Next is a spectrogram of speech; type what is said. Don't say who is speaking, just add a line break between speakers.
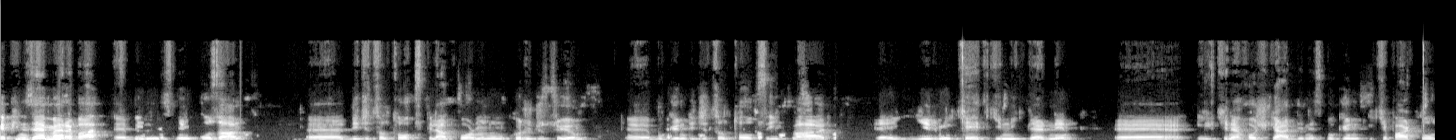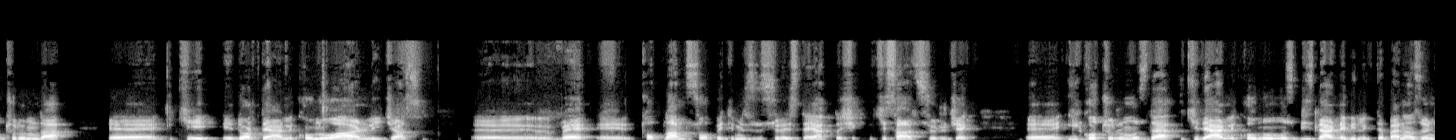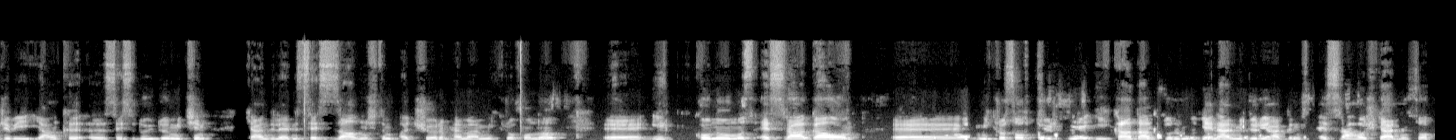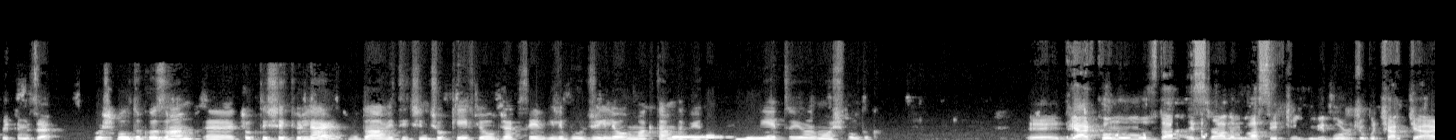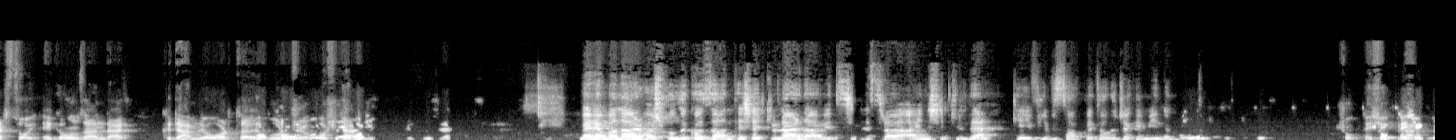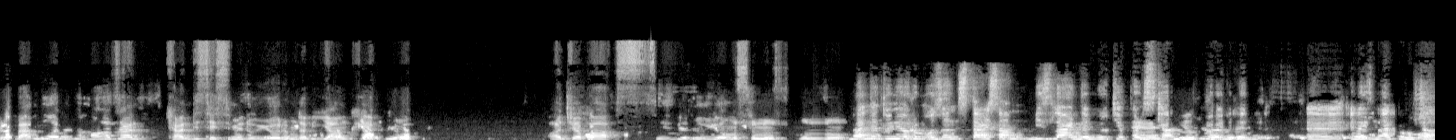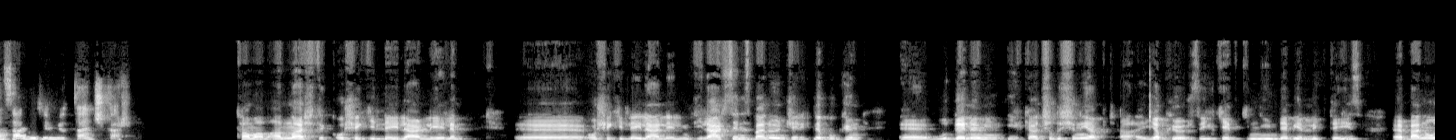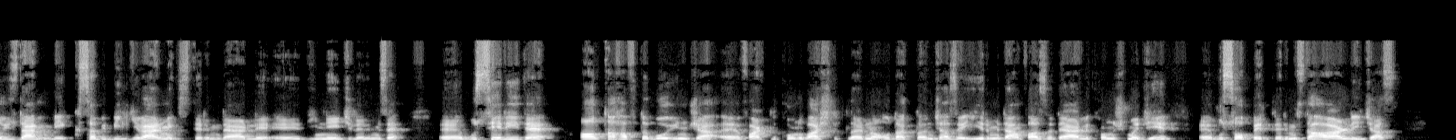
E, hepinize merhaba. E, benim ismim Ozan. E, Digital Talks platformunun kurucusuyum. E, bugün Digital Talks İlkbahar e, 22 etkinliklerinin e, ilkine hoş geldiniz. Bugün iki farklı oturumda e, iki e, dört değerli konuğu ağırlayacağız. E, ve e, toplam sohbetimizin süresi de yaklaşık iki saat sürecek. Ee, ilk oturumumuzda iki değerli konuğumuz bizlerle birlikte. Ben az önce bir yankı e, sesi duyduğum için kendilerini sessize almıştım. Açıyorum hemen mikrofonu. Ee, ilk konuğumuz Esra Gaon. Ee, Microsoft Türkiye İK'dan sorumlu Genel Müdür Yardımcısı. Esra hoş geldin sohbetimize.
Hoş bulduk Ozan. Ee, çok teşekkürler bu davet için. Çok keyifli olacak sevgili Burcu ile olmaktan da büyük memnuniyet duyuyorum. Hoş bulduk.
Ee, diğer konuğumuz da Esra'nın bahsettiği gibi Burcu Bıçakçı Ersoy, Egon Zender kıdemli ortağı. Burcu hoş geldin.
Merhabalar, hoş bulduk Ozan. Teşekkürler davet için Esra. Aynı şekilde keyifli bir sohbet olacak eminim.
Çok teşekkürler. Çok teşekkürler. Ben bu arada bazen kendi sesimi duyuyorum da bir yankı yapıyor. Acaba siz de duyuyor musunuz bunu?
Ben de duyuyorum. Ozan istersen bizler de mute yaparız evet, kendimizi. Öyle deniriz. Ee, en azından konuşan tamam. sadece mute'dan çıkar.
Tamam anlaştık. O şekilde ilerleyelim. Ee, o şekilde ilerleyelim. Dilerseniz ben öncelikle bugün e, bu dönemin ilk açılışını yap, yapıyoruz. İlk etkinliğinde birlikteyiz. E, ben o yüzden bir kısa bir bilgi vermek isterim değerli e, dinleyicilerimize. E, bu seride 6 hafta boyunca e, farklı konu başlıklarına odaklanacağız ve 20'den fazla değerli konuşmacıyı e, bu sohbetlerimizde ağırlayacağız.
